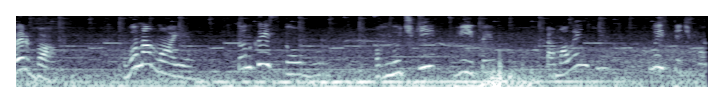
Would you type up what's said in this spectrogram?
верба. Вона має тонкий стовбур, гнучкі віти та маленькі листячко.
